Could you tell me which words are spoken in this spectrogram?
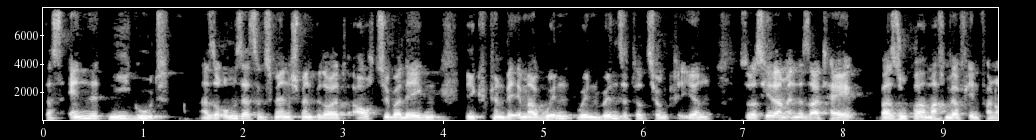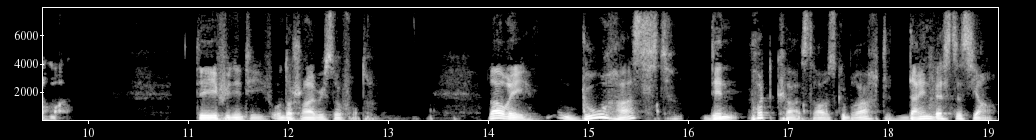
das endet nie gut. Also Umsetzungsmanagement bedeutet auch zu überlegen, wie können wir immer Win-Win-Win-Situationen kreieren, sodass jeder am Ende sagt, hey, war super, machen wir auf jeden Fall nochmal. Definitiv, unterschreibe ich sofort. Lauri, du hast den Podcast rausgebracht, Dein bestes Jahr.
